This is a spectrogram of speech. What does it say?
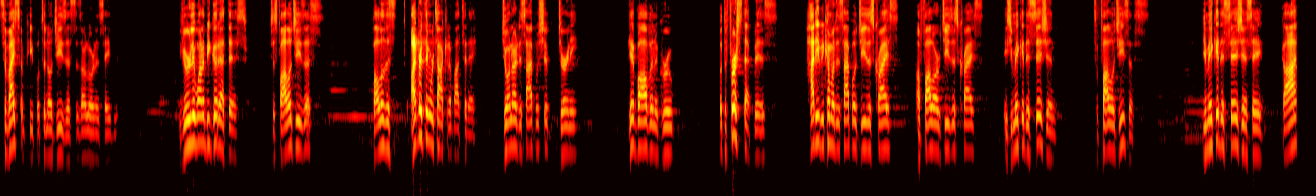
Let's invite some people to know Jesus as our Lord and Savior. If you really want to be good at this, just follow Jesus. Follow this, everything we're talking about today. Join our discipleship journey. Get involved in a group. But the first step is how do you become a disciple of Jesus Christ, a follower of Jesus Christ? Is you make a decision to follow Jesus. You make a decision and say, God,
